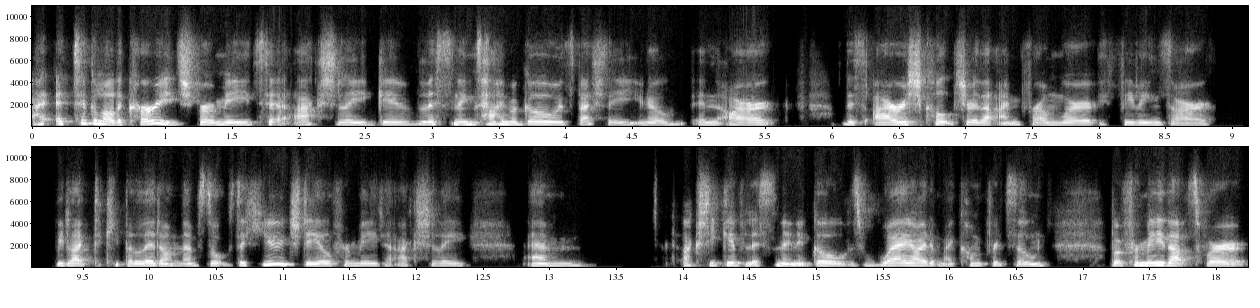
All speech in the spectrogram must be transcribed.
I, it took a lot of courage for me to actually give listening time a go, especially you know in our this Irish culture that I'm from where feelings are we like to keep a lid on them. So it was a huge deal for me to actually um actually give listening a go. It was way out of my comfort zone. But for me, that's where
